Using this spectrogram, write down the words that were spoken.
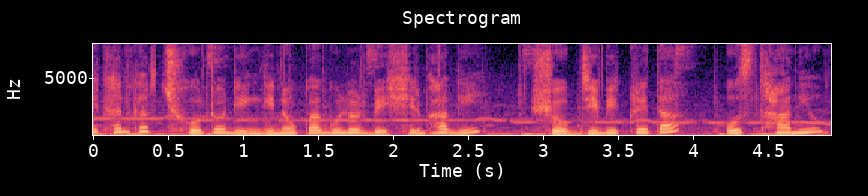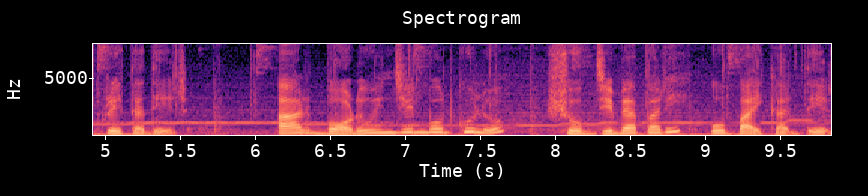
এখানকার ছোট ডিঙ্গি নৌকাগুলোর বেশিরভাগই সবজি বিক্রেতা ও স্থানীয় ক্রেতাদের। আর বড় ইঞ্জিন বোটগুলো সবজি ব্যাপারী ও পাইকারদের।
